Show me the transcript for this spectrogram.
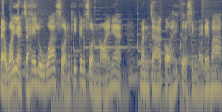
แต่ว่าอยากจะให้รู้ว่าส่วนที่เป็นส่วนน้อยเนี่ย มันจะก่อให้เกิดสิ่งใดได้บ้าง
